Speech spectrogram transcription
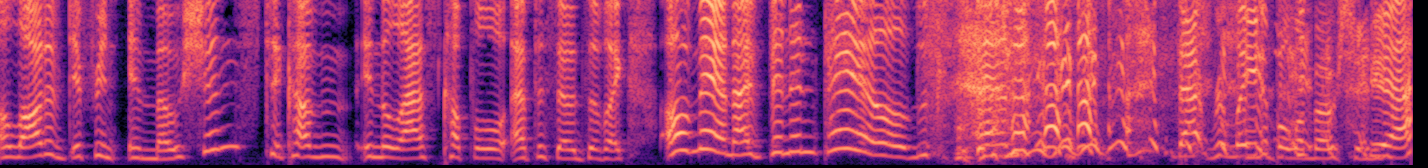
a lot of different emotions to come in the last couple episodes of like, oh man, I've been impaled. And That relatable emotion. yeah.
